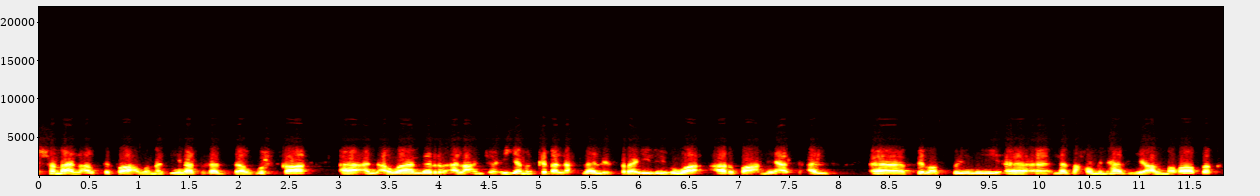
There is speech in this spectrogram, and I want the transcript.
شمال القطاع ومدينة غزة وفق آه، الأوامر العنجهية من قبل الاحتلال الإسرائيلي هو 400 ألف آه، فلسطيني نزحوا من هذه المناطق.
